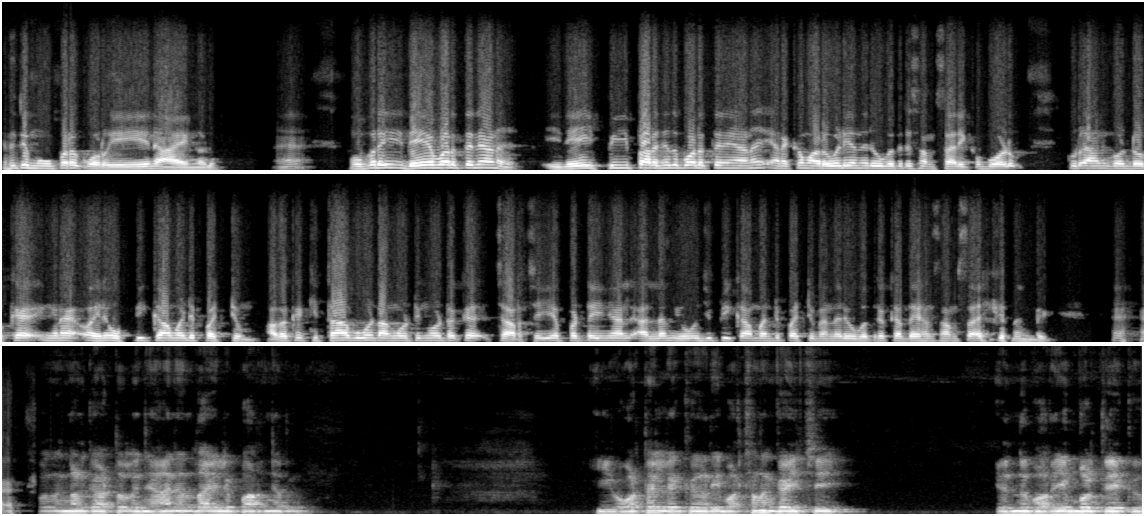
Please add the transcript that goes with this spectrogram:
എന്നിട്ട് മൂപ്പറ കുറേ ന്യായങ്ങളും. മൂപ്പർ ഇതേപോലെ തന്നെയാണ്. ഇതേ ഇപ്പൊ ഈ പറഞ്ഞതുപോലെ തന്നെയാണ് എനക്ക് മറുപടി എന്ന രൂപത്തിൽ സംസാരിക്കുമ്പോഴും ഖുർആൻ കൊണ്ടൊക്കെ ഇങ്ങനെ അതിനെ ഒപ്പിക്കാൻ വേണ്ടി പറ്റും. അതൊക്കെ കിതാബ് കൊണ്ട് അങ്ങോട്ടും ഇങ്ങോട്ടൊക്കെ ചർച്ച ചെയ്യപ്പെട്ട് കഴിഞ്ഞാൽ എല്ലാം യോജിപ്പിക്കാൻ വേണ്ടി പറ്റും എന്ന രൂപത്തിലൊക്കെ അദ്ദേഹം സംസാരിക്കുന്നുണ്ട്. നിങ്ങൾ കേട്ടല്ലോ ഞാൻ എന്തായാലും പറഞ്ഞത്? ഈ ഹോട്ടലിൽ കയറി ഭക്ഷണം കഴിച്ച് എന്ന് പറയുമ്പോഴത്തേക്ക്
